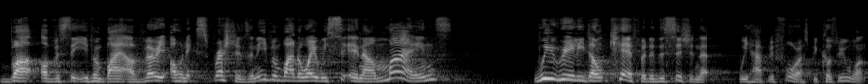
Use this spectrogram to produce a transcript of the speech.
but obviously, even by our very own expressions and even by the way we sit in our minds, we really don't care for the decision that we have before us because we want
